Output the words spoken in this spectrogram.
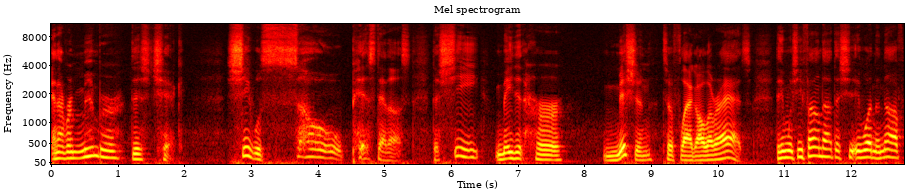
And I remember this chick she was so pissed at us that she made it her mission to flag all of our ads. Then when she found out that she, it wasn't enough,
